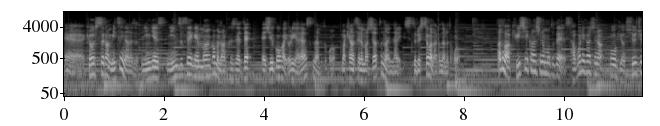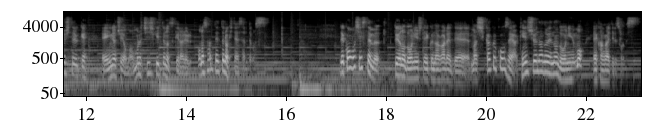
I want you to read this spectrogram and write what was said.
えー、教室が密にならず、人間、人数制限なんかもなくせて、えー、受講がよりやりやすくなるところ、まあ、キャンセル待ちだったりなりする必要がなくなるところ、あとは厳しい監視の下でサボりがちな講義を集中して受け、えー、命を守る知識っていうのをつけられる。この3点っていうのが期待されています。で、今後システムっていうのを導入していく流れで、まあ、資格講座や研修などへの導入も考えているそうです。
